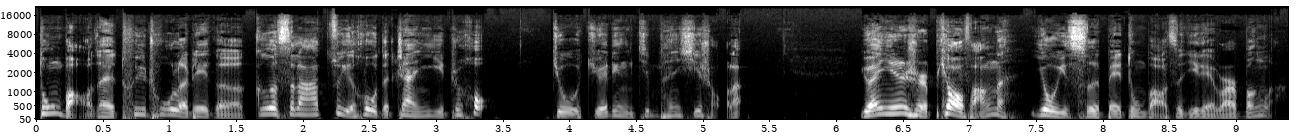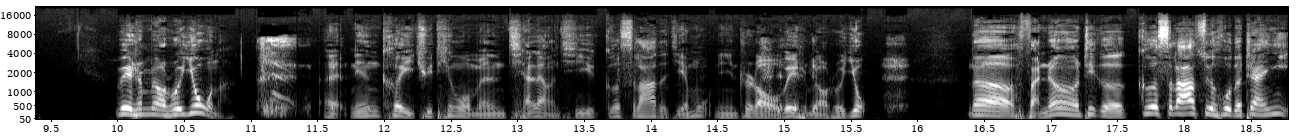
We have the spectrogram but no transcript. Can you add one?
东宝在推出了这个《哥斯拉：最后的战役》之后，就决定金盆洗手了。原因是票房呢，又一次被东宝自己给玩崩了。为什么要说又呢？哎，您可以去听我们前两期哥斯拉的节目，您知道我为什么要说又。那反正这个《哥斯拉：最后的战役》。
